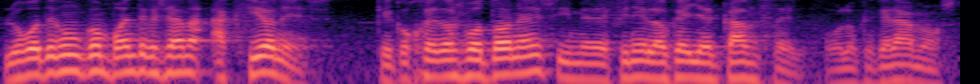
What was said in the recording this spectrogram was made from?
Luego tengo un componente que se llama acciones, que coge dos botones y me define lo que hay el cancel o lo que queramos.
